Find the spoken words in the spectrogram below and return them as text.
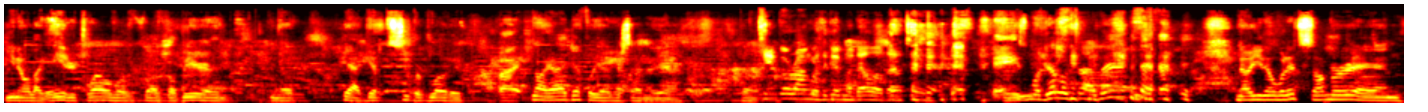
you know, like eight or twelve of, of a beer, and you know, yeah, get super bloated. Right. No, yeah, I definitely understand that. Yeah. But, Can't go wrong with a good Modelo, though, too. hey, it's Modelo time, man. no, you know when it's summer and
